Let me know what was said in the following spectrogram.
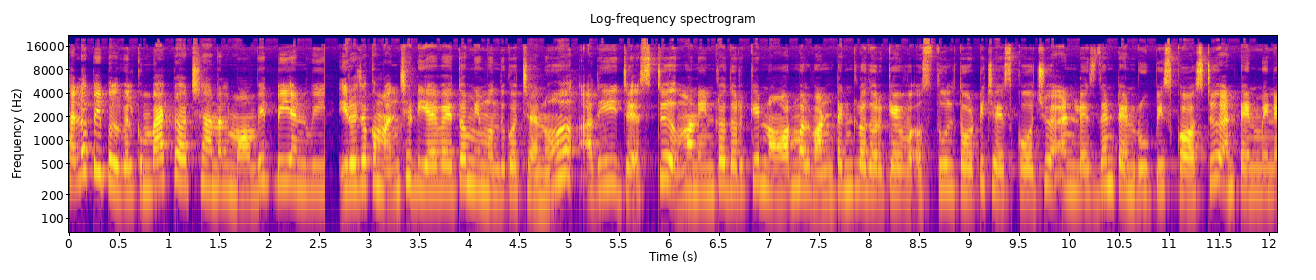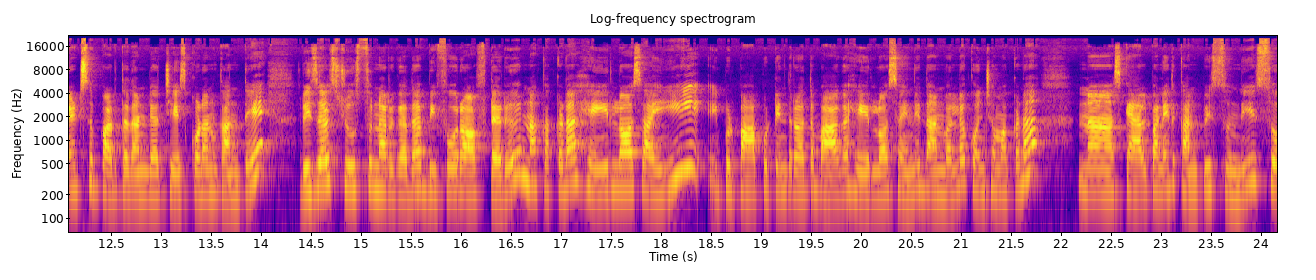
Hello people welcome back to our channel mom with B and V ఈరోజు ఒక మంచి డిఐవైతో మీ ముందుకు వచ్చాను అది జస్ట్ మన ఇంట్లో దొరికే నార్మల్ వంటింట్లో దొరికే వస్తువులతోటి చేసుకోవచ్చు. And less than ten rupees cost and ten minutes పడుతుందండి అది చేసుకోవడానికి అంతే. రిజల్ట్స్ చూస్తున్నారు కదా బిఫోర్ ఆఫ్టర్ నాకు అక్కడ హెయిర్ లాస్ అయ్యి ఇప్పుడు పాప పుట్టిన తర్వాత బాగా హెయిర్ లాస్ అయింది. దానివల్ల కొంచెం అక్కడ నా స్కాల్ప్ అనేది కనిపిస్తుంది. సో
